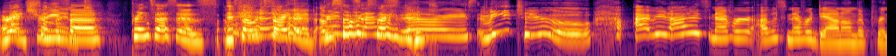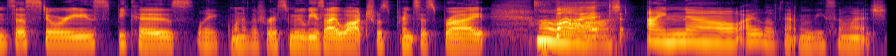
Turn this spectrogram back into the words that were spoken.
All right, Excellent. Sharifah, princesses. I'm so excited. I'm so excited. Stories. Me too. I mean, I was never I was never down on the princess stories because like one of the first movies I watched was Princess Bride. Aww. But I know. I love that movie so much.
